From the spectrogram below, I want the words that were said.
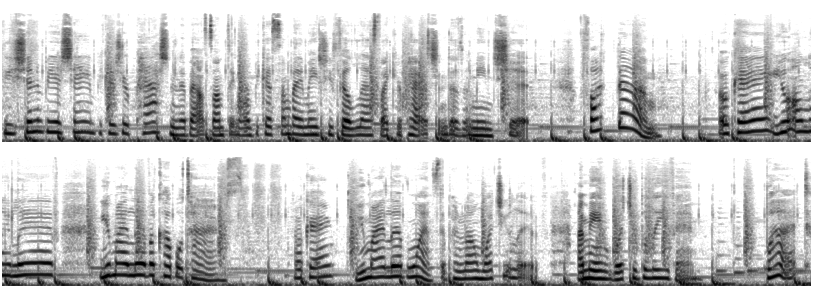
You shouldn't be ashamed because you're passionate about something or because somebody makes you feel less like your passion doesn't mean shit. Fuck them. Okay? You only live, you might live a couple times. Okay? You might live once, depending on what you live. I mean, what you believe in. But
